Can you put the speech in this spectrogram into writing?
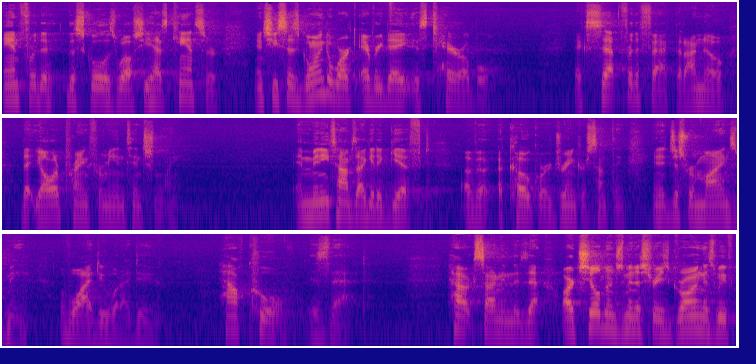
and for the, the school as well. She has cancer. And she says, Going to work every day is terrible, except for the fact that I know that y'all are praying for me intentionally. And many times I get a gift of a, a, Coke or a drink or something, and it just reminds me of why I do what I do. How cool is that? How exciting is that? Our children's ministry is growing as we've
